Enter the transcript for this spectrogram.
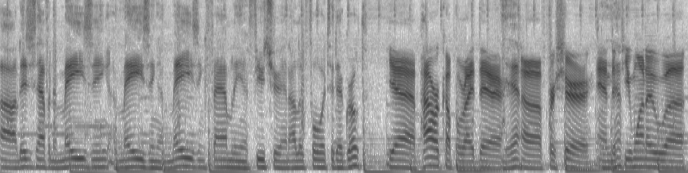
Uh, they just have an amazing, amazing, amazing family and future, and I look forward to their growth. Yeah, power couple right there. Yeah, uh, for sure. And yeah. if you want to uh,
